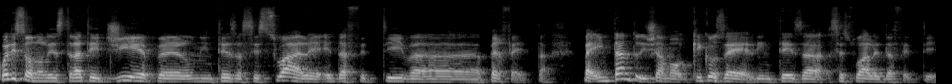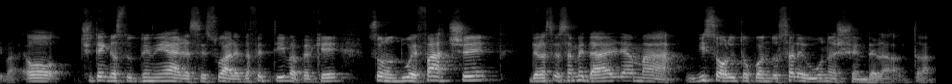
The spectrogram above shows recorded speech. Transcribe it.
Quali sono le strategie per un'intesa sessuale ed affettiva perfetta? Beh, intanto diciamo che cos'è l'intesa sessuale ed affettiva? O ci tengo a sottolineare sessuale ed affettiva perché sono due facce della stessa medaglia, ma di solito quando sale una scende l'altra.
